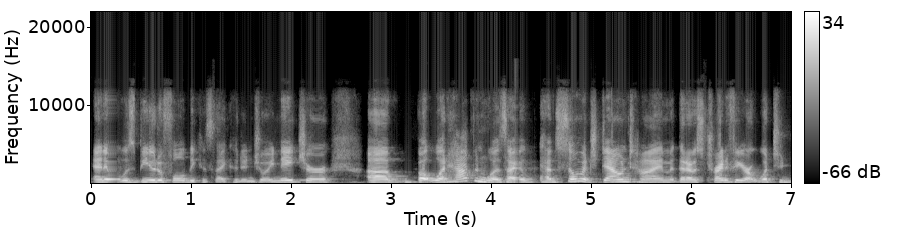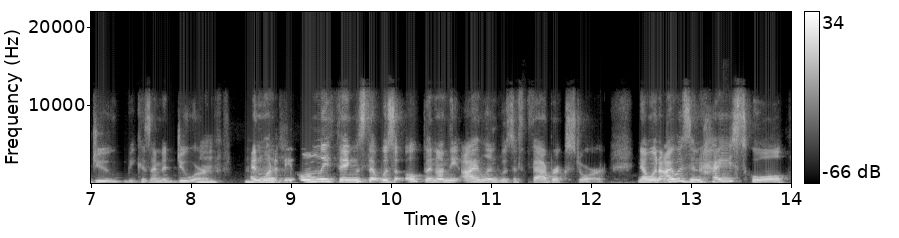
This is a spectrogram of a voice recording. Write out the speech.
And it was beautiful because I could enjoy nature. Um, but what happened was I had so much downtime that I was trying to figure out what to do because I'm a doer. Mm-hmm. And one of the only things that was open on the island was a fabric store. Now, when I was in high school,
